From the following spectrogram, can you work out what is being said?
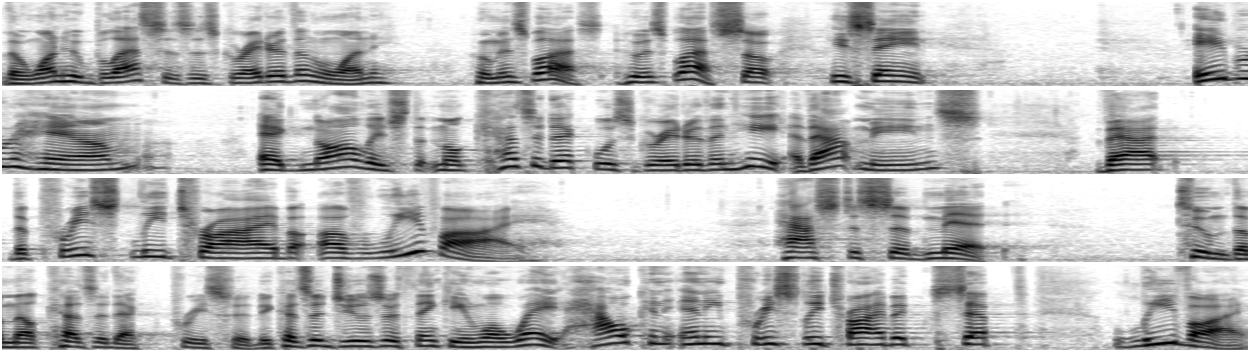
the one who blesses is greater than the one whom is blessed, who is blessed. So he's saying Abraham acknowledged that Melchizedek was greater than he. That means that the priestly tribe of Levi has to submit to the Melchizedek priesthood because the Jews are thinking, well, wait, how can any priestly tribe except Levi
